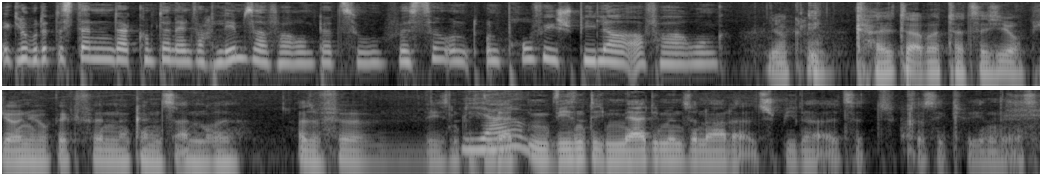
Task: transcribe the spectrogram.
Ich glaube, das ist dann, da kommt dann einfach Lebenserfahrung dazu, wisst ihr, und, und Profispielererfahrung. Ja, klar. ich halte aber tatsächlich auch Björn Jopek für eine ganz andere, also für wesentlich, Ja. mehr, wesentlich mehrdimensionaler als Spieler, als es Chrissy Quiring ist.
